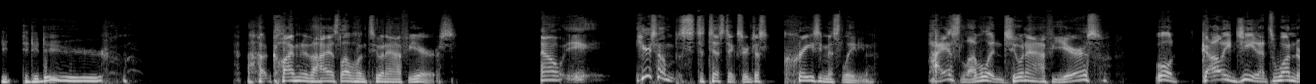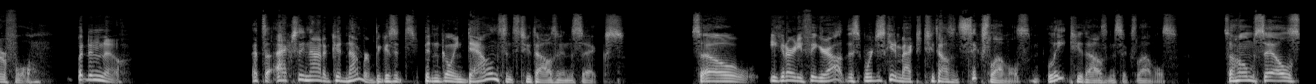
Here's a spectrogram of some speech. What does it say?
Do-do-do-do. Uh, climbing to the highest level in two and a half years. Now, here's how statistics are just crazy misleading. Highest level in two and a half years? Well, golly gee, that's wonderful. But no, no, no. That's actually not a good number because it's been going down since 2006. So you can already figure out this. We're just getting back to 2006 levels, late 2006 levels. So home sales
